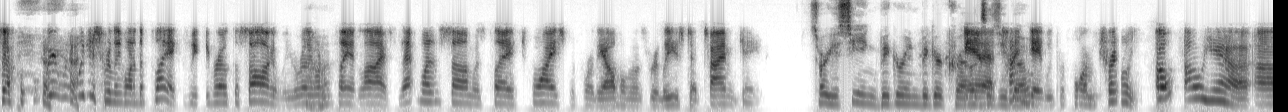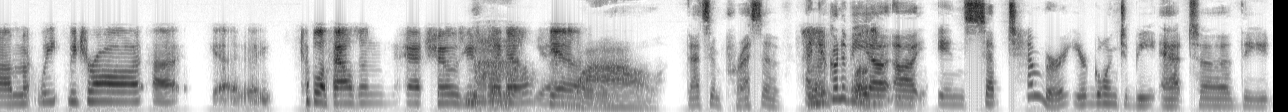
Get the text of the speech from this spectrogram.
so we, we just really wanted to play it. We wrote the song, and we really wanted to play it live. So that one song was played twice before the album was released at Timegate. So are you seeing bigger and bigger crowds and at as you go? Timegate, we perform. Tri- oh, oh yeah. Um, we we draw uh, a couple of thousand at shows usually Wow. now. Yeah. Yeah. Wow, that's impressive. So And you're going to be well- uh, uh, in September. You're going to be at uh, the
